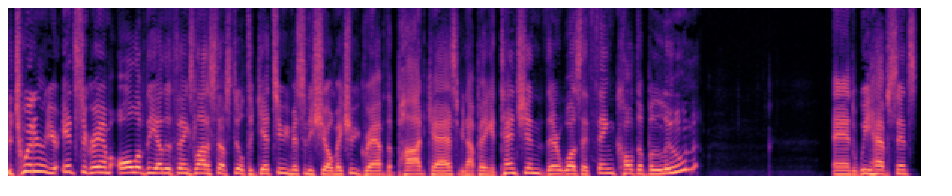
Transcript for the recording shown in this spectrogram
Your Twitter, your Instagram, all of the other things. A lot of stuff still to get to. You miss any show, make sure you grab the podcast. If you're not paying attention, there was a thing called the balloon. And we have since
